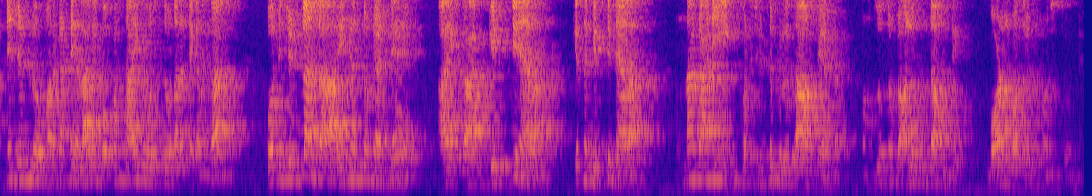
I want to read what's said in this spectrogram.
అన్ని జంట్లు మనకంటే ఎలాగ గొప్ప స్థాయికి వస్తూ ఉన్నారంటే కనుక కొన్ని చెట్లు అంట ఏం చేస్తుంటాయి అంటే ఆ యొక్క గట్టి నేల కింద గట్టి నేల ఉన్నా కానీ కొన్ని చెట్లు పెరుగుతూ ఉంటాయి అంట. మనం చూస్తుంటాం అల్లుకుంటూ ఉంటాయి. గోడలు బద్దలుకుని వస్తూ ఉంటాయి.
